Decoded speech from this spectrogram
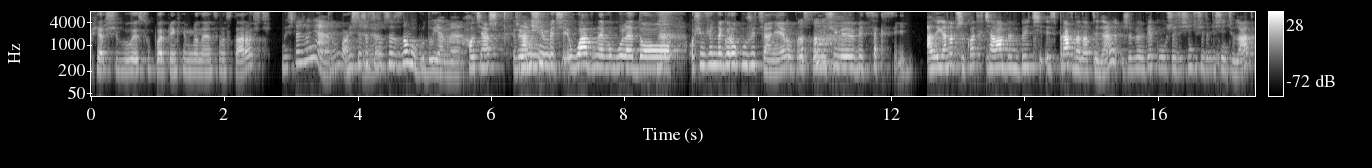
piersi były super pięknie wyglądające na starość? Myślę, że nie. No właśnie, Myślę, że to, znowu budujemy, chociaż Że musimy być ładne w ogóle do 80 roku życia, nie? Po prostu musimy być sexy. Ale ja na przykład chciałabym być y, sprawna na tyle, żebym w wieku 60-70 lat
